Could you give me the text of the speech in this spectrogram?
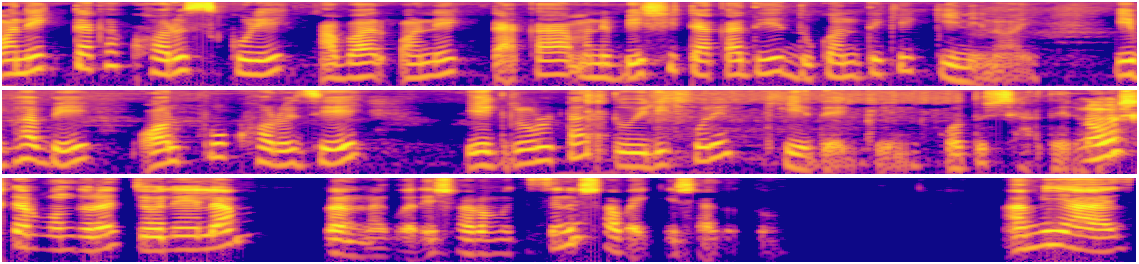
অনেক টাকা খরচ করে আবার অনেক টাকা মানে বেশি টাকা দিয়ে দোকান থেকে কিনে নয়। এভাবে অল্প খরচে এগরোলটা তৈরি করে খেয়ে দেখবেন কত স্বাদের নমস্কার বন্ধুরা, চলে এলাম রান্নাঘরে সরমা কিচেনে সবাইকে স্বাগত। আমি আজ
